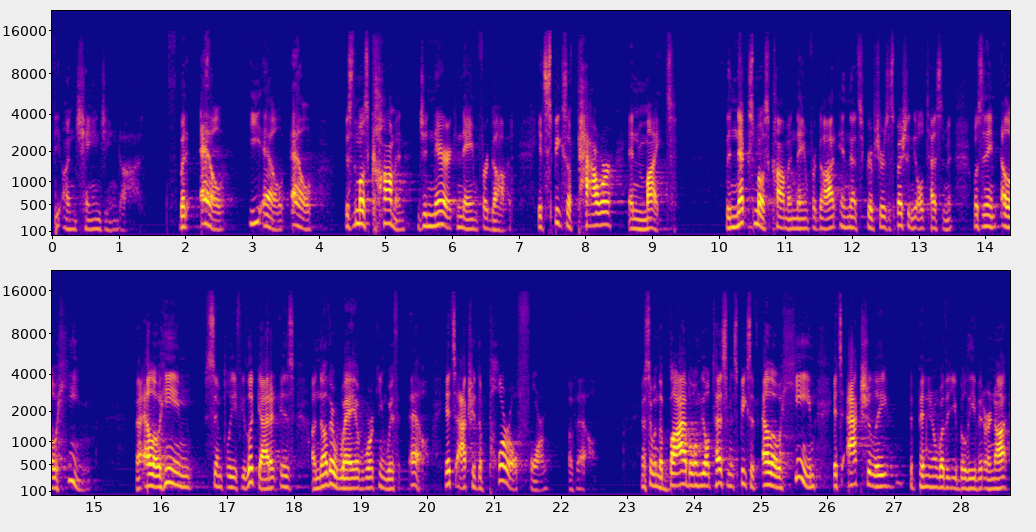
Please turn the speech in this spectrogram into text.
the unchanging God. But El, E L, El, is the most common generic name for God. It speaks of power and might. The next most common name for God in that scriptures, especially in the Old Testament, was the name Elohim. Now, Elohim, simply, if you look at it, is another way of working with El. It's actually the plural form of El. And so when the Bible in the Old Testament speaks of Elohim, it's actually, depending on whether you believe it or not,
